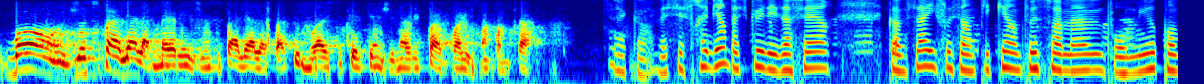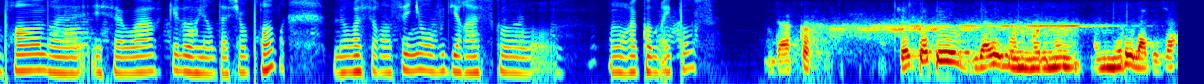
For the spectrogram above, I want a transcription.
Bon, je ne suis pas allé à la mairie, je ne suis pas allé à la parce que moi, je suis quelqu'un, je n'arrive pas à voir le temps comme ça. D'accord, mais ce serait bien parce que des affaires comme ça, il faut s'impliquer un peu soi-même pour mieux comprendre et savoir quelle orientation prendre. Mais on va se renseigner, on vous dira ce qu'on aura comme réponse. D'accord. J'espère que vous avez mon numéro là déjà.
